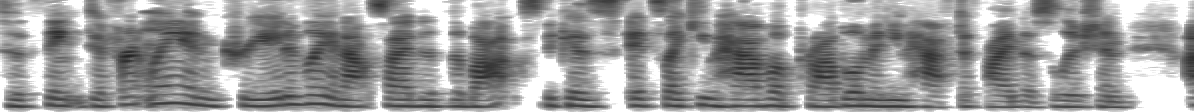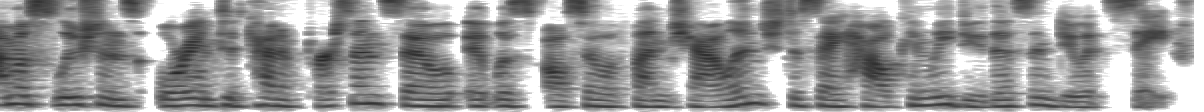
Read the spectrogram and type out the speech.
to think differently and creatively and outside of the box because it's like you have a problem and you have to find a solution i'm a solutions oriented kind of person so it was also a fun challenge to say how can we do this and do it safe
